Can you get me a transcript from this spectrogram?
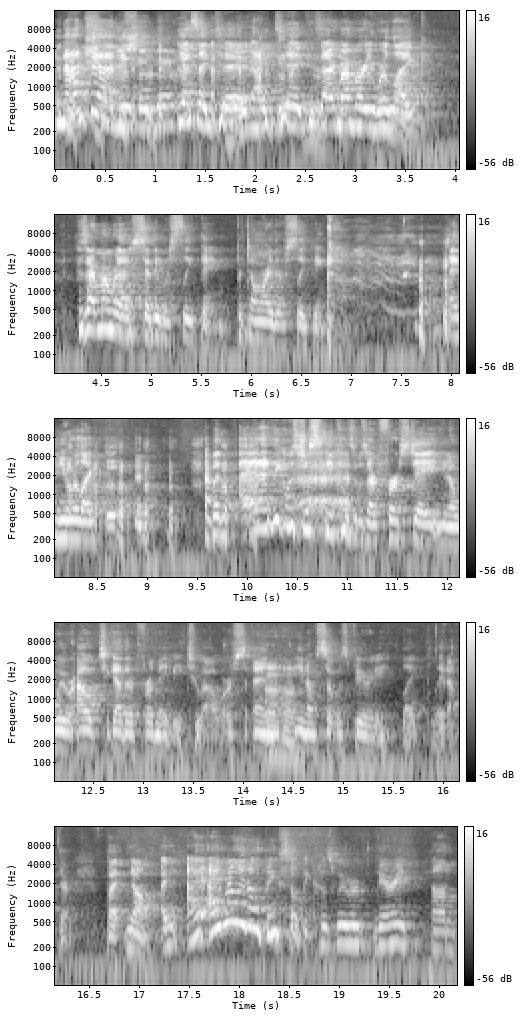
not that." you It- said that? Yes, I did. I did because I remember you were like, because I remember I said they were sleeping, but don't worry, they're sleeping now. and you were like, but and I think it was just because it was our first date. You know, we were out together for maybe two hours, and Uh-huh. you know, so it was very like late out there. But no, I, I I really don't think so because we were married. Um,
